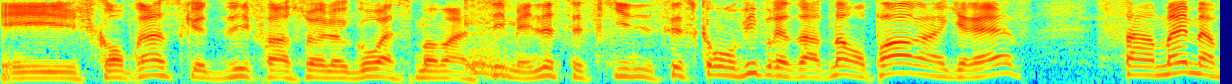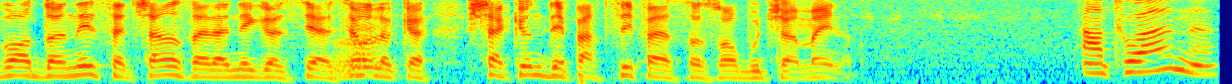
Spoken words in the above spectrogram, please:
Et je comprends ce que dit François Legault à ce moment-ci, mais là, c'est ce qui, c'est ce qu'on vit présentement. On part en grève sans même avoir donné cette chance à la négociation là, que chacune des parties fasse son bout de chemin. Antoine?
